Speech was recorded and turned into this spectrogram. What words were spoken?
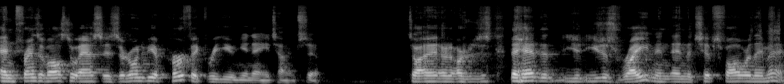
and friends have also asked, is there going to be a perfect reunion anytime soon? So, I, or just the head that you, you just write and, and the chips fall where they may.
